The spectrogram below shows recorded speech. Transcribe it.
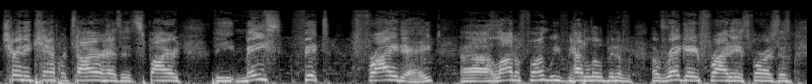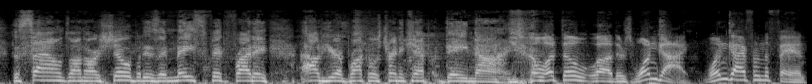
training camp attire has inspired the Mace Fit Friday. Uh, a lot of fun. We've had a little bit of a reggae Friday as far as the, sounds on our show, but it's a Mace Fit Friday out here at Broncos training camp day nine. You know what though? Uh, there's one guy, one guy from the fan,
